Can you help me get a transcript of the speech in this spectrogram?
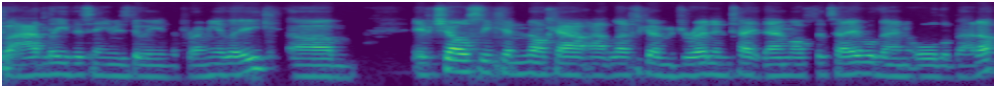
badly the team is doing in the Premier League. Um, if Chelsea can knock out Atletico Madrid and take them off the table, then all the better.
